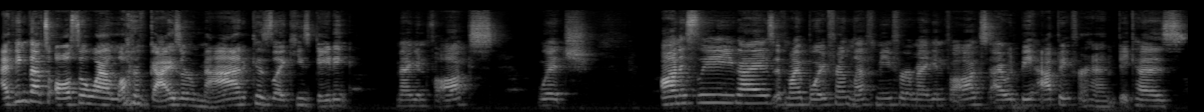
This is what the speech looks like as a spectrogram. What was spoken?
I think that's also why a lot of guys are mad because like he's dating Megan Fox, which honestly, you guys, if my boyfriend left me for Megan Fox, I would be happy for him because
